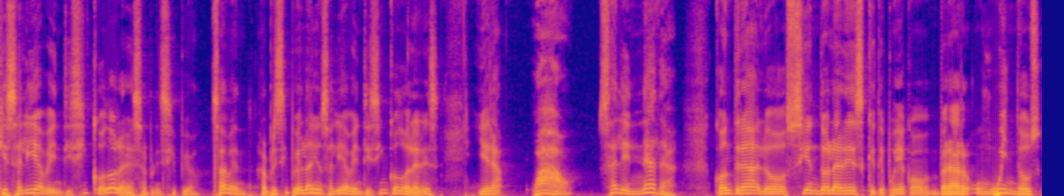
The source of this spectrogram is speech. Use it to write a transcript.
que salía 25 dólares al principio. ¿Saben? Al principio del año salía 25 dólares y era, wow, sale nada. Contra los 100 dólares que te podía comprar un Windows,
